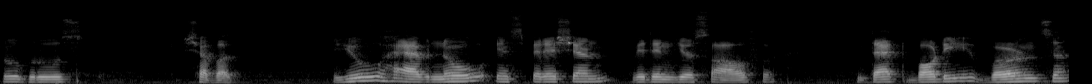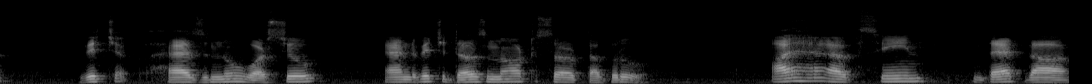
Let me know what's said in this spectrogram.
true Guru's Shabad. You have no inspiration within yourself. That body burns which has no virtue and which does not serve the Guru. I have seen that the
